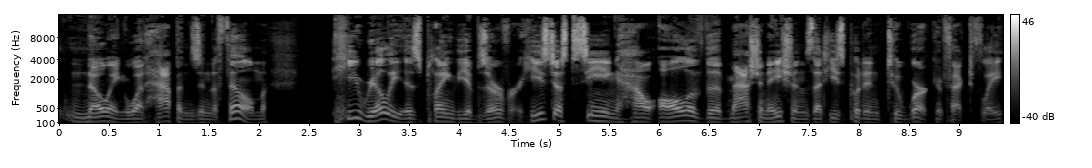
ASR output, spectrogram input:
knowing what happens in the film he really is playing the observer. He's just seeing how all of the machinations that he's put into work effectively,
